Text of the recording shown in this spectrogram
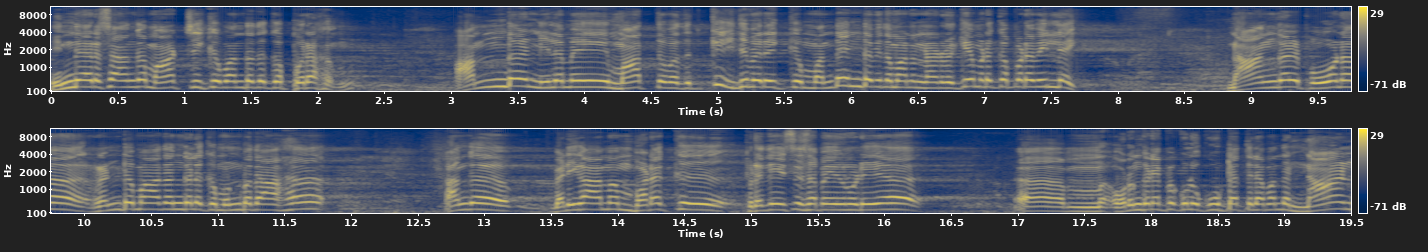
இந்த அரசாங்கம் ஆட்சிக்கு வந்ததுக்கு பிறகும் அந்த நிலைமையை மாற்றுவதற்கு இதுவரைக்கும் வந்து எந்த விதமான நடவடிக்கையும் எடுக்கப்படவில்லை. நாங்கள் போன ரெண்டு மாதங்களுக்கு முன்பதாக அங்கே வலிகாமம் வடக்கு பிரதேச சபையினுடைய ஒருங்கிணைப்பு குழு கூட்டத்தில் வந்து நான்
